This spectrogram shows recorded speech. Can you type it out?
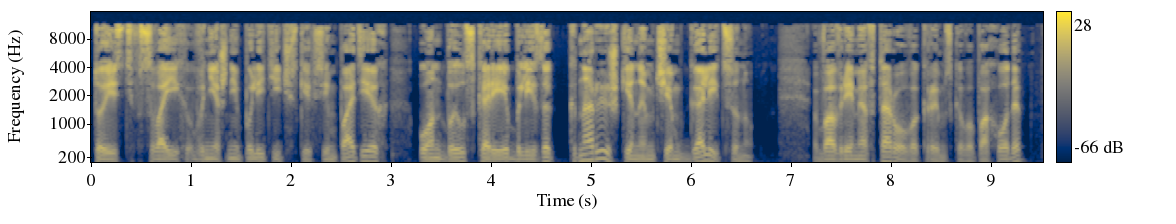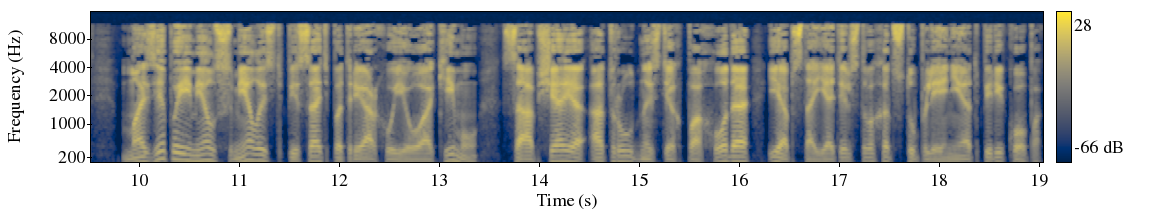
То есть в своих внешнеполитических симпатиях он был скорее близок к Нарышкиным, чем к Голицыну. Во время второго крымского похода Мазепа имел смелость писать патриарху Иоакиму, сообщая о трудностях похода и обстоятельствах отступления от Перекопа.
